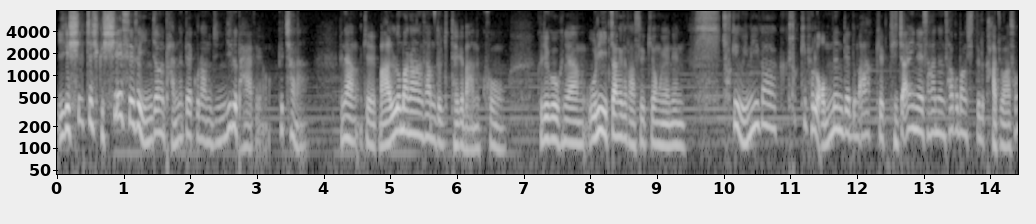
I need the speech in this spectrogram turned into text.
이게 실제 그 CS에서 인정을 받는 background인지를 봐야 돼요. 그렇잖아 그냥 이렇게 말로만 하는 사람들도 되게 많고 그리고 그냥 우리 입장에서 봤을 경우에는 저게 의미가 그렇게 별로 없는데도 막 이렇게 디자인에서 하는 사고방식들을 가져와서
